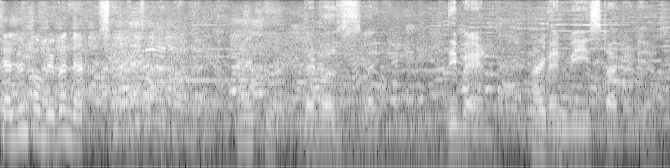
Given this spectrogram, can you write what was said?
Selvin from Ribandar. Selvin from Ribandar, yeah. I see. That was like the band I when see. we started. Yeah,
